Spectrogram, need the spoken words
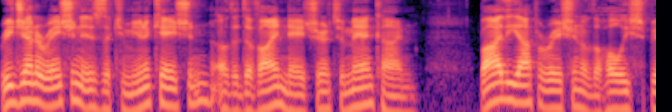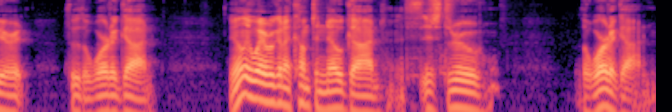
Regeneration is the communication of the divine nature to mankind by the operation of the Holy Spirit through the Word of God. The only way we're going to come to know God is through the Word of God.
